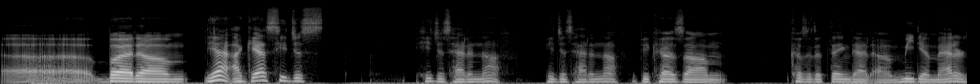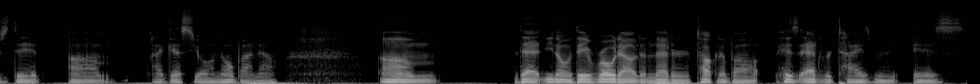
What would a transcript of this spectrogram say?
uh, but um, yeah, I guess he just he just had enough. He just had enough because um, because of the thing that uh, Media Matters did. Um, I guess you all know by now. Um, that you know they wrote out a letter talking about his advertisement is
